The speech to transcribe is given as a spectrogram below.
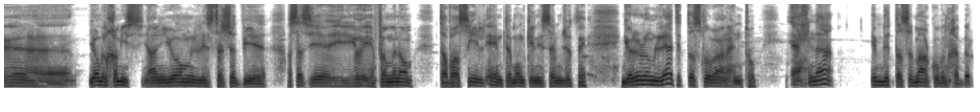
آه يوم الخميس يعني يوم اللي استشهد فيه أساس يفهم منهم تفاصيل إمتى ممكن يسلم جثة. قالوا لهم لا تتصلوا معنا أنتم إحنا بنتصل معكم وبنخبر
